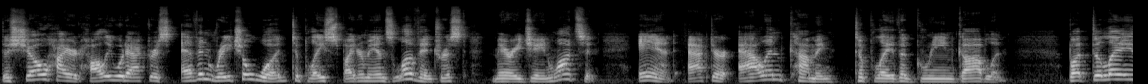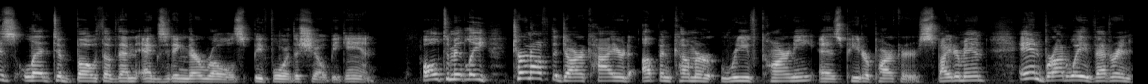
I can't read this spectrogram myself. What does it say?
the show hired Hollywood actress Evan Rachel Wood to play Spider Man's love interest, Mary Jane Watson, and actor Alan Cumming to play the Green Goblin. But delays led to both of them exiting their roles before the show began. Ultimately, Turn Off the Dark hired up-and-comer Reeve Carney as Peter Parker's Spider-Man, and Broadway veteran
